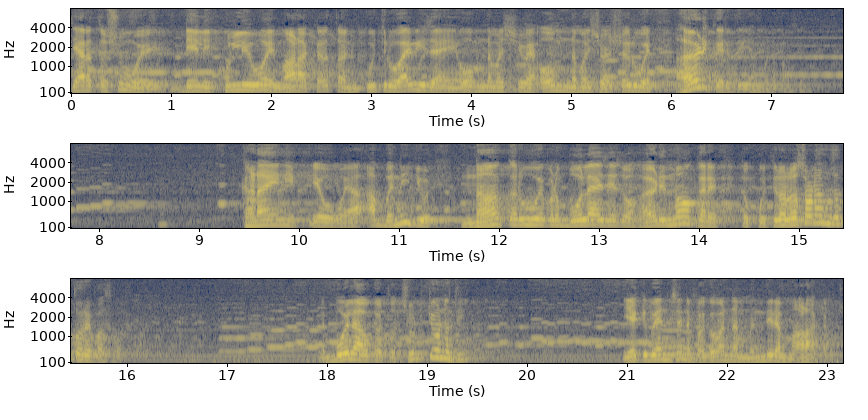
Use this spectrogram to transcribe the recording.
ત્યારે તો શું હોય, ડેલી ખુલ્લી હોય, માળા કરતા હોય કૂતરું આવી જાય ઓમ નમઃ શિવાય, ઓમ નમઃ શિવાય શરૂ હોય, હળ કરી દઈએ આપણે પાસે. ઘણા એની ટેવ હોય, આ- બની ગયું ન કરવું હોય, પણ બોલાય છે જો હળ ન કરે, તો કૂતરો રસોડામાં જતો રહે પાછો. એ બોલ્યા વગર તો છૂટક્યો નથી. એક બેન છે ને ભગવાનના મંદિરે માળા કરતા.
